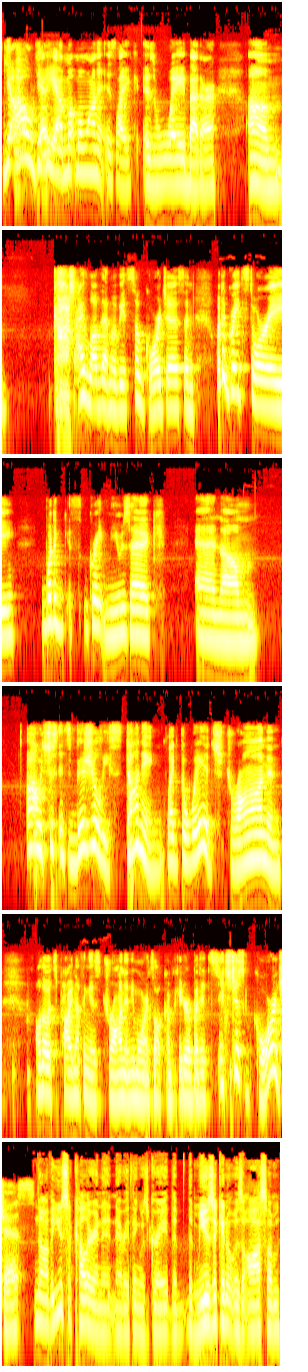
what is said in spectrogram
Yeah. Oh yeah, yeah. Mo- Moana is like is way better. Um, gosh, I love that movie. It's so gorgeous and what a great story. What a great music and um oh, it's just it's visually stunning. Like the way it's drawn, and although it's probably nothing is drawn anymore, it's all computer, but it's it's just gorgeous. No, the use of color in it and everything was great. The the music in it was awesome.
